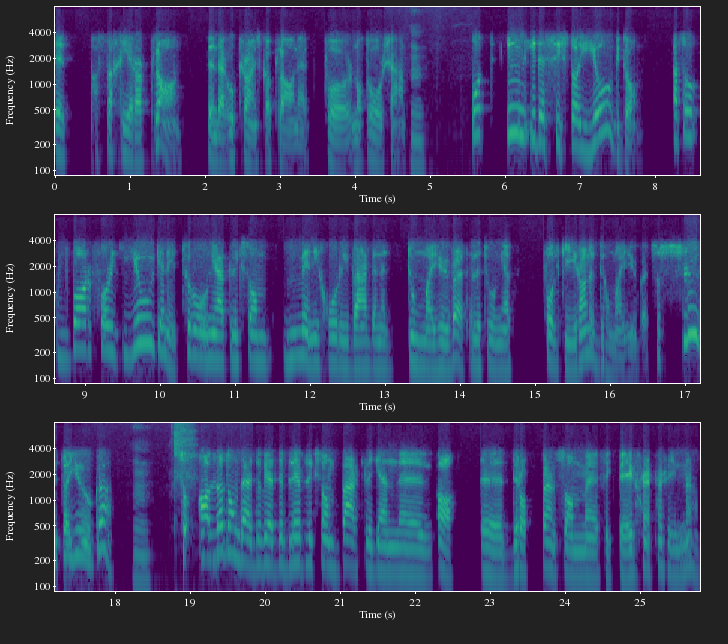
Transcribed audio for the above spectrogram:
ett passagerarplan, den där ukrainska planet, för något år sedan. Mm. Och in i det sista ljög de. Alltså varför ljuger ni? Tror ni att liksom människor i världen är dumma i huvudet? Eller tror ni att folk i Iran är dumma i huvudet? Så sluta ljuga! Mm. Så alla de där, du vet, det blev liksom verkligen eh, ja, eh, droppen som eh, fick bägaren att rinna.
